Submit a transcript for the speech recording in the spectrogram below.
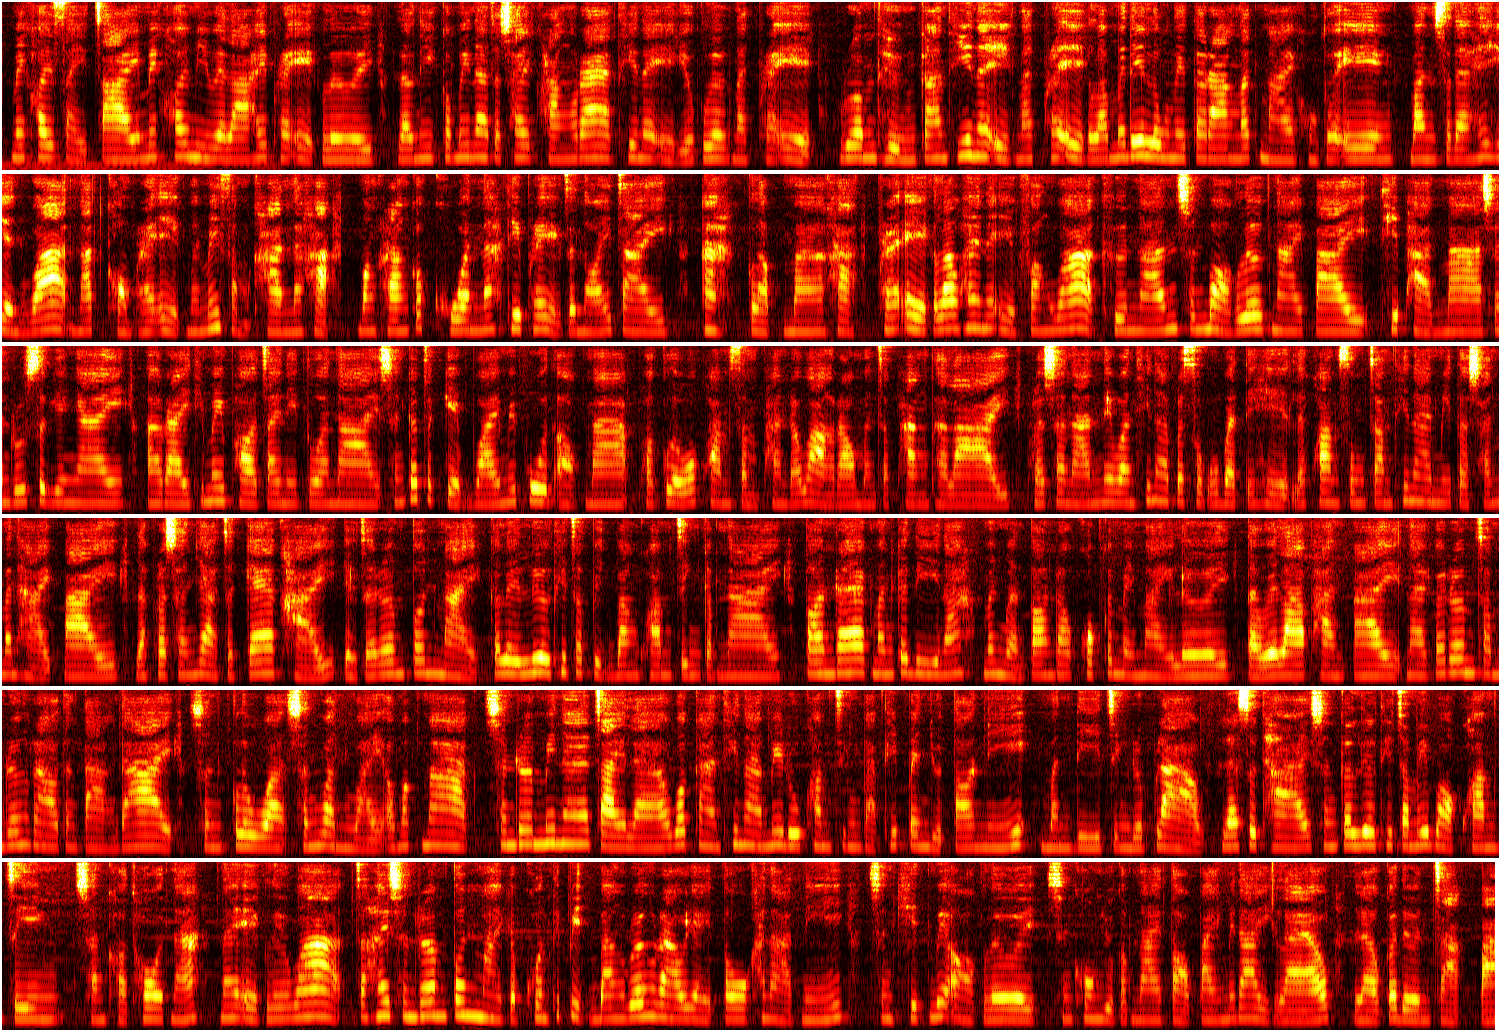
ไม่ค่อยใส่ใจ ไม่ค่อยมีเวลาให้พระเอกเลย แล้วนี่ก็ไม่น่าจะใช่ครั้งแรกที่นายเอกยกเลิกนัดพระเอก รวมถึงการที่นายเอกนัดพระเอกแล้วไม่ได้ลงในตารางนัดหมายของตัวเอง มันแสดงให้เห็นว่านัดของพระเอกมันไม่สำคัญนะคะ บางครั้งก็ควรนะที่พระเอกจะน้อยใจ อะกลับมาค่ะ พระเอกเล่าให้นายเอกฟังว่าคืนนั้นฉันบอกเลิกนายไป ที่ผ่านมาฉันรู้สึกยังไง อะไรที่ไม่พอใจในตัวนาย ฉันก็จะเก็บไว้ไม่พูดออกมา เพราะกลัวว่าความสัมพันธ์ระหว่างเรามันจะพังทลาย เพราะฉะนั้นในวันที่นายประสบอุบัติเหตุ และความทรงจำที่นายมีต่อฉันมันหายไป และเพราะฉันอยากจะแก้ไข อยากจะเริ่มต้นใหม่ ก็เลยเลือกที่จะปิดบังความจริงกับนาย ตอนแรกมันก็ดีนะ มันเหมือนตอนเราคบกันใหม่ ๆ เลย แต่เวลาผ่านไปนายก็เริ่มจำเรื่องราวต่างๆ ได้ฉันกลัว ฉันหวั่นไหวเอามากๆ ฉันเริ่มไม่แน่ใจแล้วว่าการที่นายไม่รู้ความจริงแบบที่เป็นอยู่ตอนนี้ มันดีจริงหรือเปล่า และสุดท้ายฉันก็เลือกที่จะไม่บอกความจริง ฉันขอโทษนะ นายเอกเลยว่าจะให้ฉันเริ่มต้นใหม่กับคนที่ปิดบังเรื่องราวใหญ่โตขนาดนี้ ฉันคิดไม่ออกเลย ฉันคงอยู่กับนายต่อไปไม่ได้อีกแล้ว แล้วก็เดินจากไป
